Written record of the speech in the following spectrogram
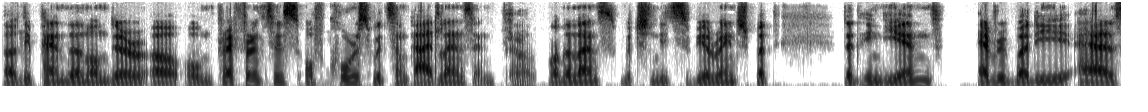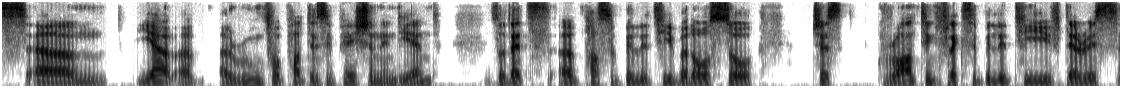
Uh, dependent on their uh, own preferences, of course, with some guidelines and uh, borderlines, which needs to be arranged. But that in the end, everybody has, um, yeah, a, a, room for participation in the end. So that's a possibility, but also just granting flexibility if there is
